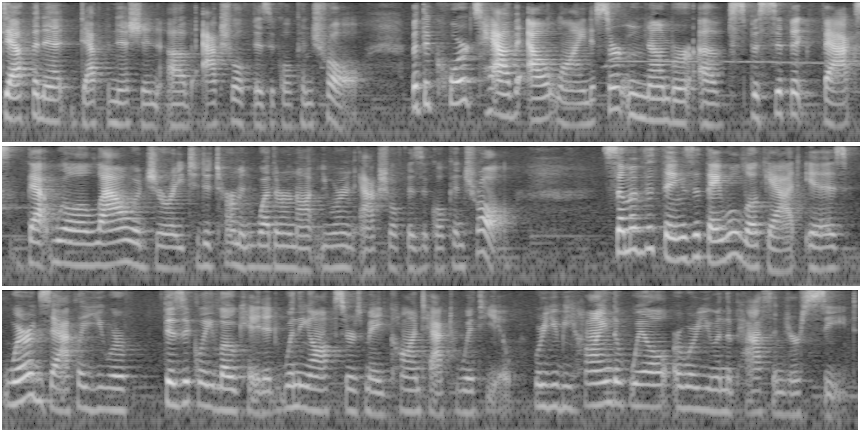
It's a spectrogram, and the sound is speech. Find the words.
definite definition of actual physical control. But the courts have outlined a certain number of specific facts that will allow a jury to determine whether or not you are in actual physical control. Some of the things that they will look at is where exactly you were physically located when the officers made contact with you. Were you behind the wheel or were you in the passenger seat?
